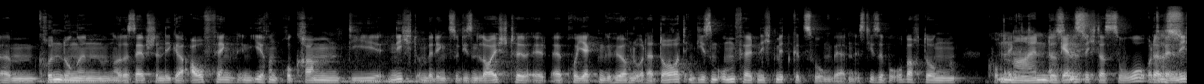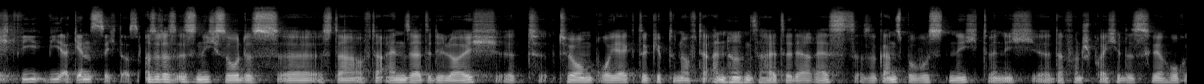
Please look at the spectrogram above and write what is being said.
ähm, Gründungen oder Selbstständige auffängt in ihren Programmen, die nicht unbedingt zu diesen Leuchtprojekten gehören oder dort in diesem Umfeld nicht mitgezogen werden. Ist diese Beobachtung korrekt? Nein, das ergänzt ist, sich das so oder das, wenn nicht, wie, wie ergänzt sich das? Also das ist nicht so, dass äh, es da auf der einen Seite die Leuchtturmprojekte gibt und auf der anderen Seite der Rest. Also ganz bewusst nicht, wenn ich äh, davon spreche, dass wir hoch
